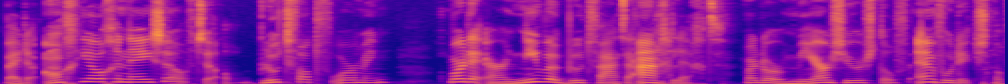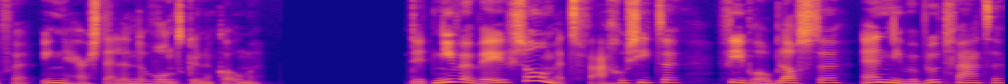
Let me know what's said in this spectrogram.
Bij de angiogenese, oftewel bloedvatvorming, worden er nieuwe bloedvaten aangelegd, waardoor meer zuurstof en voedingsstoffen in de herstellende wond kunnen komen. Dit nieuwe weefsel met fagocyten, fibroblasten en nieuwe bloedvaten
